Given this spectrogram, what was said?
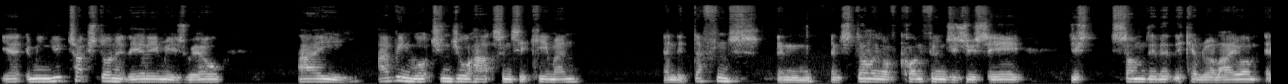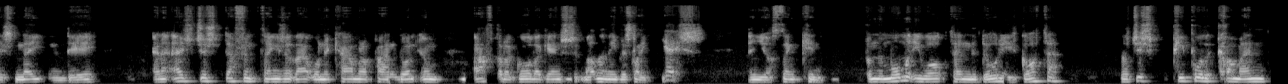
yeah, I mean, you touched on it there, Amy, as well. I I've been watching Joe Hart since he came in, and the difference in instilling of confidence, as you say, just somebody that they can rely on is night and day. And it is just different things like that when the camera panned onto him after a goal against St Mirren. He was like, yes. And you're thinking, from the moment he walked in the door, he's got it. There's just people that come in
